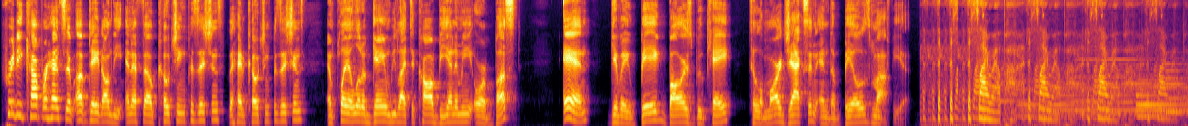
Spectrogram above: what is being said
pretty comprehensive update on the NFL coaching positions, the head coaching positions, and play a little game we like to call Bieniemy or Bust. And give a big ballers bouquet to Lamar Jackson and the Bills Mafia. The, the, the, the fly route pod, the fly route pod, the fly route pod, the fly route pod.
